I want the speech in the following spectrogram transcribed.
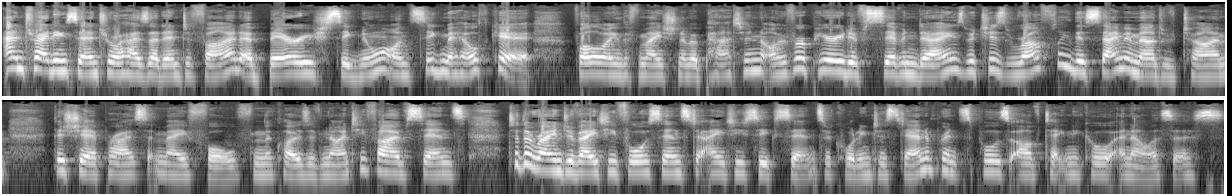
And Trading Central has identified a bearish signal on Sigma Healthcare following the formation of a pattern over a period of seven days, which is roughly the same amount of time the share price may fall from the close of 95 cents to the range of 84 cents to 86 cents, according to standard principles of technical analysis.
